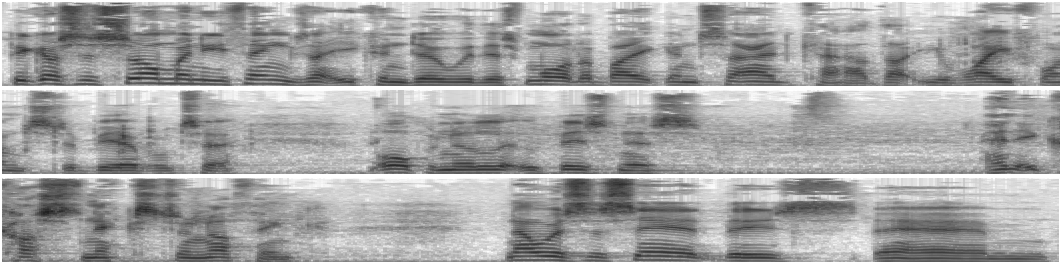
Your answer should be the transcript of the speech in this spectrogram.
because there's so many things that you can do with this motorbike and sidecar that your wife wants to be able to open a little business, and it costs next to nothing. Now, as I said, there's, um,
